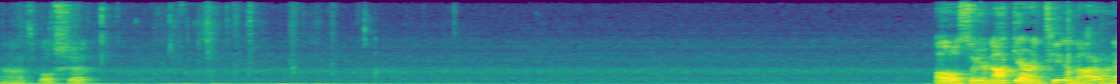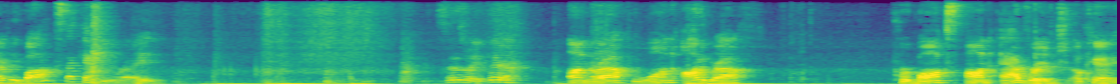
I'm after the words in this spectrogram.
Oh, that's bullshit. Oh, so you're not guaranteed an auto in every box? That can't be right. It says right there, unwrap one autograph per box on average. Okay,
